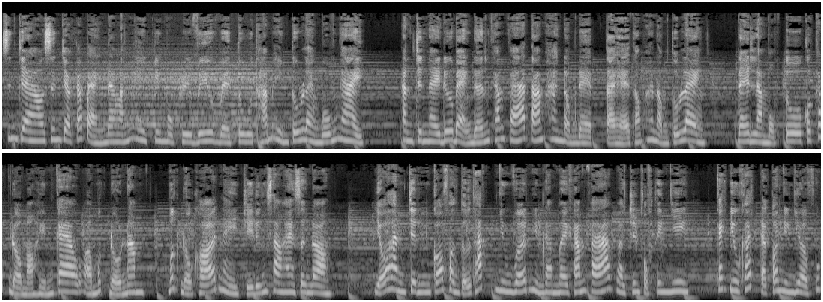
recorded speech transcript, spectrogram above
Xin chào, xin chào các bạn đang lắng nghe chuyên mục review về tour thám hiểm Tú Làng 4 ngày. Hành trình này đưa bạn đến khám phá 8 hang động đẹp tại hệ thống hang động Tú Làng – đây là một tour có cấp độ mạo hiểm cao ở mức độ 5, mức độ khó này chỉ đứng sau hang Sơn Đòn. Dẫu hành trình có phần thử thách nhưng với niềm đam mê khám phá và chinh phục thiên nhiên, các du khách đã có những giờ phút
